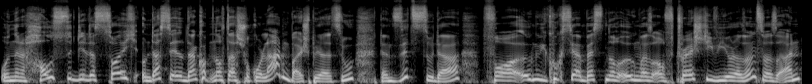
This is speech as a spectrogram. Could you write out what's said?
und dann haust du dir das Zeug und das, dann kommt noch das Schokoladenbeispiel dazu, dann sitzt du da vor, irgendwie guckst dir am besten noch irgendwas auf Trash-TV oder sonst was an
